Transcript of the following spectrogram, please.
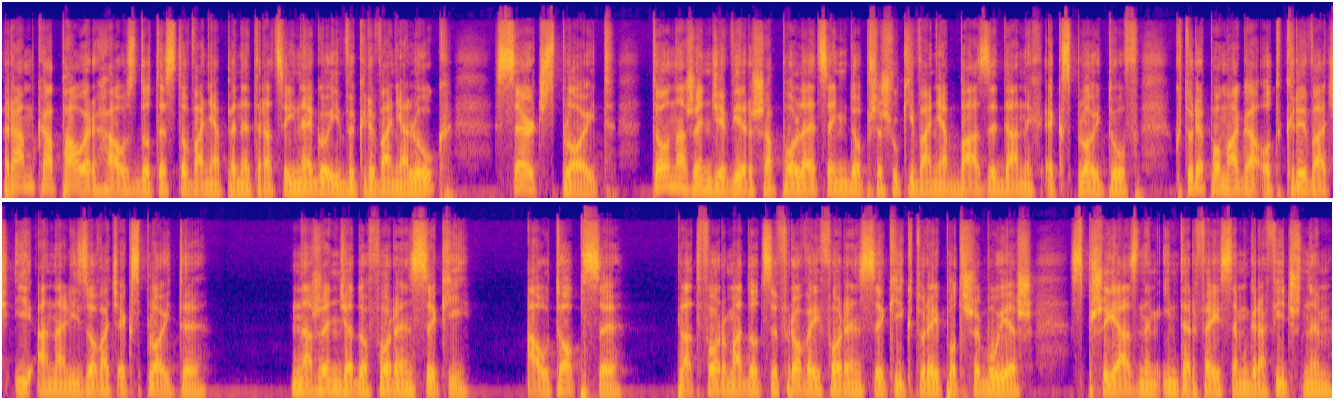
Ramka Powerhouse do testowania penetracyjnego i wykrywania luk, SearchSploit to narzędzie wiersza poleceń do przeszukiwania bazy danych exploitów, które pomaga odkrywać i analizować exploity. Narzędzia do forensyki, autopsy, platforma do cyfrowej forensyki, której potrzebujesz z przyjaznym interfejsem graficznym.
